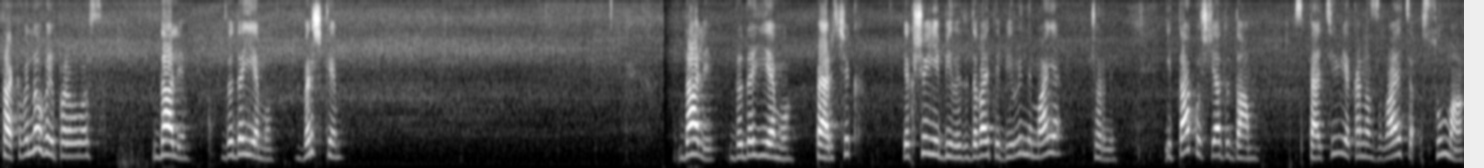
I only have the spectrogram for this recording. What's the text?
Так, вино випарилось. Далі додаємо вершки. Далі додаємо перчик. Якщо є білий, додавайте білий, немає чорний. І також я додам спецію, яка називається сумах.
